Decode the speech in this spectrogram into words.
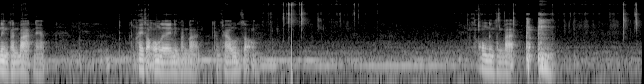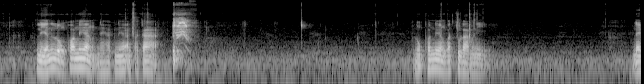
หนึ่งพันบาทนะครับ ให้สององค์เลยหนึ่งพันบาททำข้าวรุ่นสองององค์หนึ่งพันบาท เหรียญหลวงพ่อเนื่องนะครับ เนื้ออัลปาก้า หลวงพ่อเนื่องวัดจุฬามณี ได้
